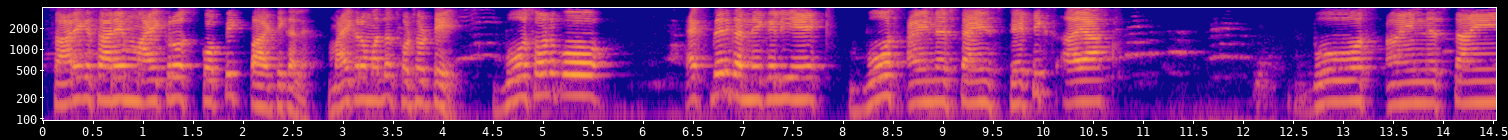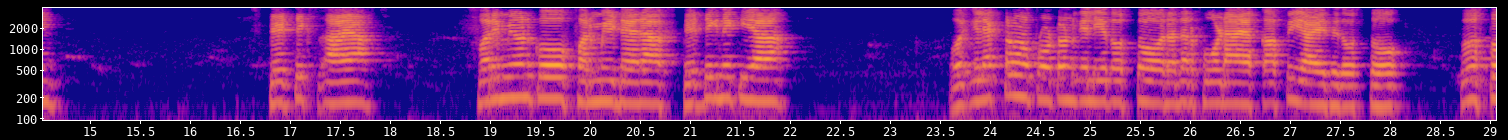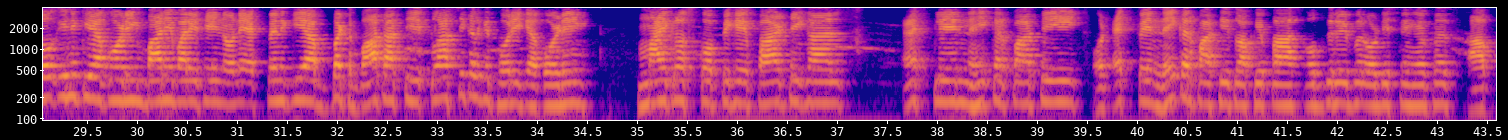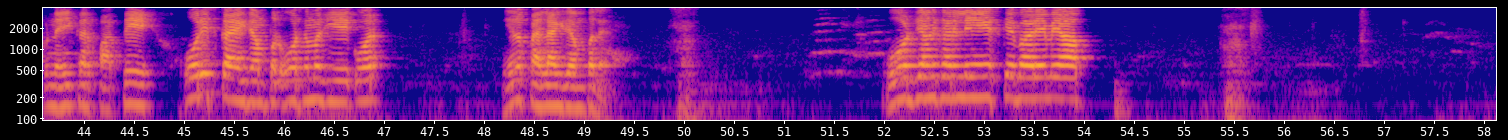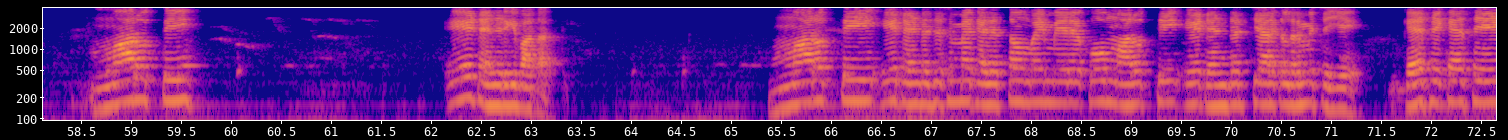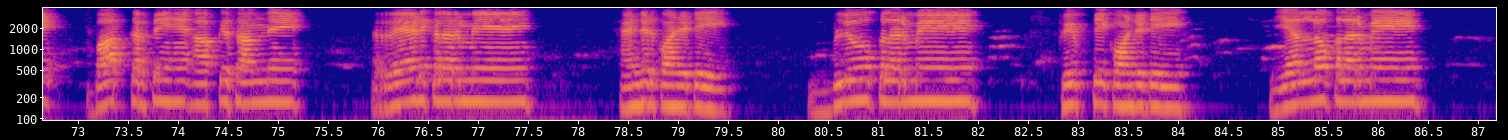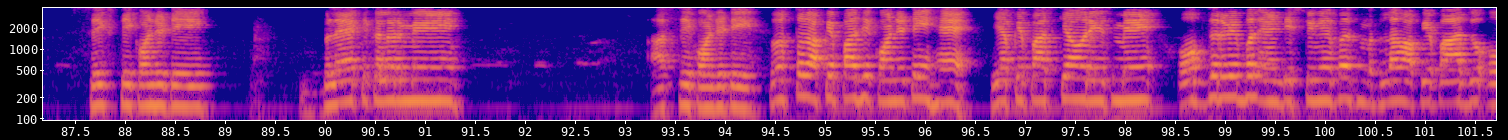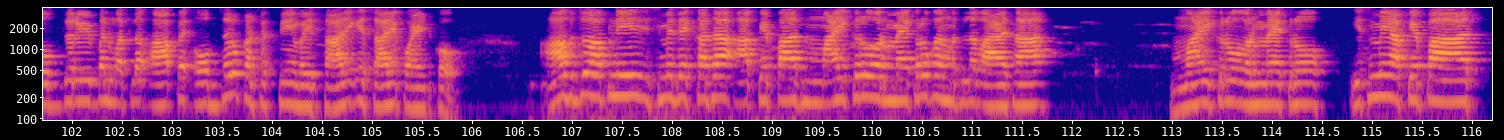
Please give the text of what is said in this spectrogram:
सारे के सारे माइक्रोस्कोपिक पार्टिकल है। माइक्रो मतलब छोटे छोटे बोसोन को एक्सप्लेन करने के लिए बोस आइनस्टाइन स्टेटिक्स आया। बोस आइनस्टाइन स्टेटिक्स आया। फर्मियन को फर्मी डेरा स्टेटिक ने किया। और इलेक्ट्रॉन और प्रोटॉन के लिए दोस्तों रदरफोर्ड आया, काफ़ी आए थे दोस्तों। दोस्तों इनके अकॉर्डिंग बारी बारी से इन्होंने एक्सप्लेन किया, बट बात आती है क्लासिकल के थ्योरी के अकॉर्डिंग। माइक्रोस्कोपिक पार्टिकल एक्सप्लेन नहीं कर पाती और एक्सप्लेन नहीं कर पाती तो आपके पास ऑब्जर्वेबल और डिस्टिंग आप नहीं कर पाते। और इसका एग्ज़ाम्पल और समझिए एक और। ये तो पहला एग्ज़ाम्पल है। और जानकारी लें इसके बारे में आप। मारुति एट हंड्रेड की बात आती मारुति एट हंड्रेड, जैसे मैं कह देता हूँ भाई, मेरे को मारुति एट हंड्रेड चार कलर में चाहिए। कैसे कैसे? बात करते हैं आपके सामने। रेड कलर में हंड्रेड क्वांटिटी, ब्लू कलर में फिफ्टी क्वांटिटी, येलो कलर में सिक्सटी क्वांटिटी, ब्लैक कलर में अस्सी क्वांटिटी दोस्तों, आपके पास ये क्वांटिटी है। ये आपके पास क्या हो रही है इसमें? ऑब्जर्वेबल एंड डिस्टिंगेबल मतलब आपके पास जो ऑब्जर्वेबल मतलब आप ऑब्ज़र्व कर सकते हैं भाई सारे के सारे पॉइंट को। अब जो आपने इसमें देखा था, आपके पास माइक्रो और मैक्रो का मतलब आया था। माइक्रो और मैक्रो इसमें आपके पास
